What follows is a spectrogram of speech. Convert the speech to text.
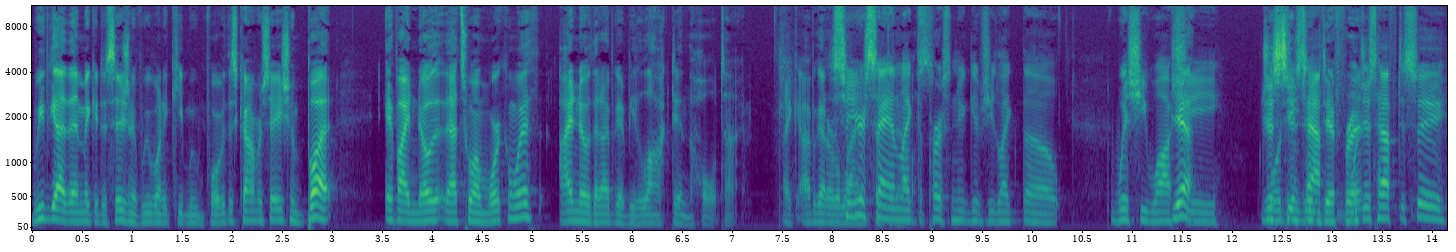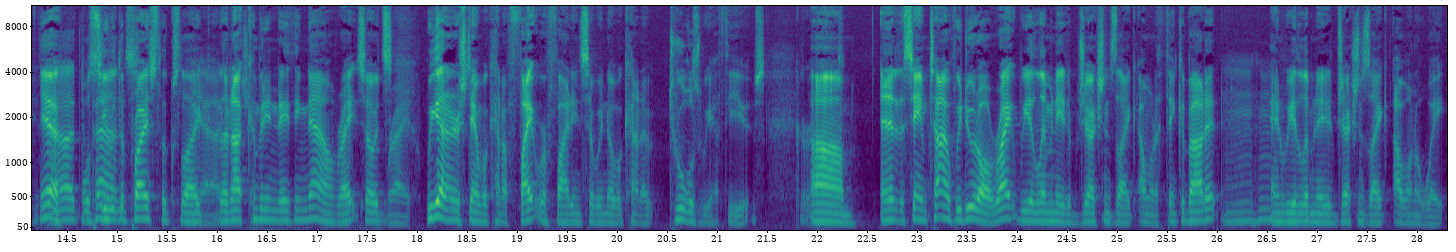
we've got to then make a decision if we want to keep moving forward with this conversation. But if I know that that's who I'm working with, I know that I've got to be locked in the whole time. Like I've got to. So rely you're on something saying like the person who gives you like the wishy-washy. Just we'll seems just have, indifferent. We'll just have to see. Yeah, Uh, we'll see what the price looks like. Yeah, They're not gotcha. committing to anything now, right? So it's Right. we got to understand what kind of fight we're fighting, so we know what kind of tools we have to use. Correct. Um, and at the same time, if we do it all right, we eliminate objections like I want to think about it, Mhm. and we eliminate objections like I want to wait,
